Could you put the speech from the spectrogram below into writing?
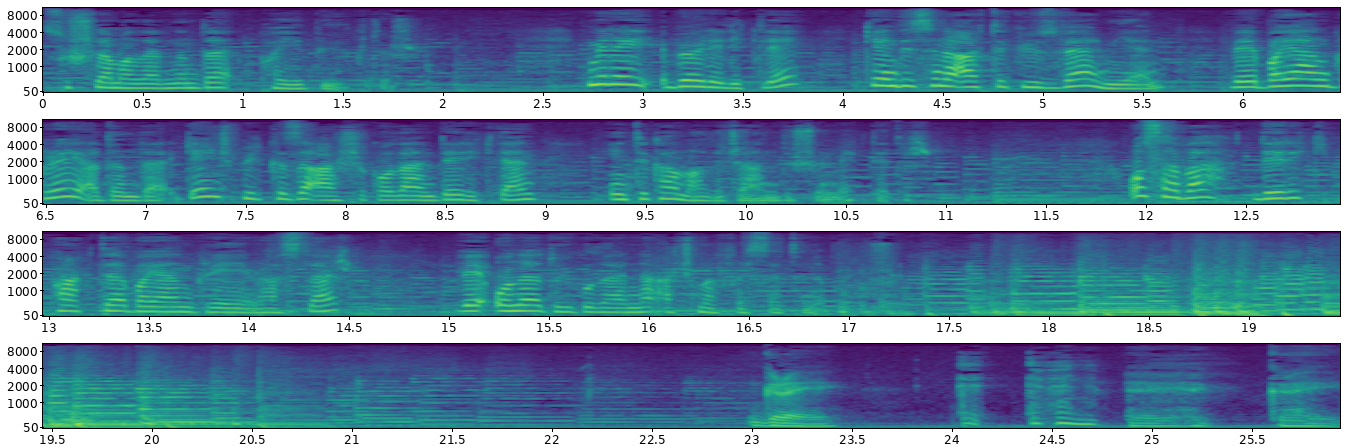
suçlamalarının da payı büyüktür. Mirey böylelikle kendisine artık yüz vermeyen ve Bayan Gray adında genç bir kıza aşık olan Derek'ten intikam alacağını düşünmektedir. O sabah Derek parkta Bayan Gray'e rastlar ve ona duygularını açma fırsatını bulur. Gray. efendim. Ee, Gray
